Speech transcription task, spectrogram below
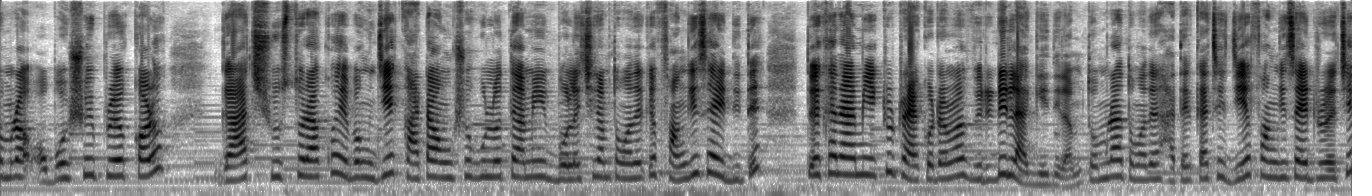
তোমরা অবশ্যই প্রয়োগ করো। গাছ সুস্থ রাখো এবং যে কাটা অংশগুলোতে আমি বলেছিলাম তোমাদেরকে ফাঙ্গিসাইড দিতে, তো এখানে আমি একটু ট্রাইকোডার্মা ভিরিডি লাগিয়ে দিলাম। তোমরা তোমাদের হাতের কাছে যে ফাঙ্গিসাইড রয়েছে,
